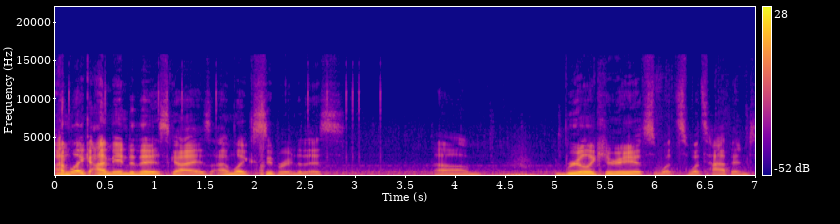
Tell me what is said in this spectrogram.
I'm like I'm into this, guys. I'm like super into this. Um, really curious what's what's happened.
